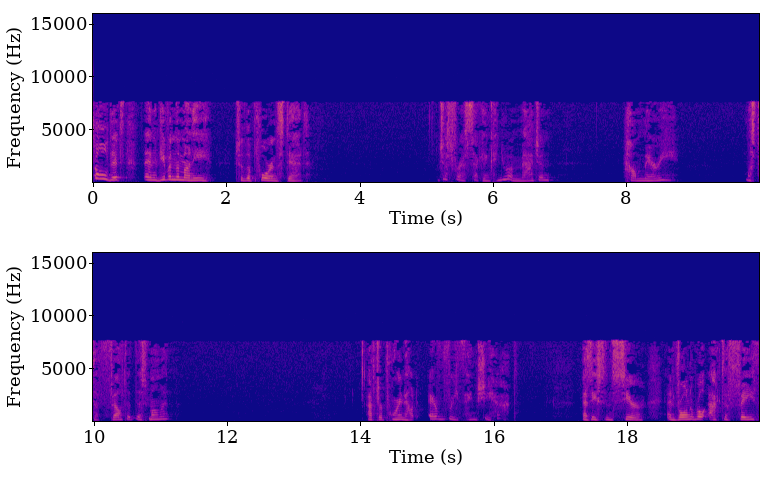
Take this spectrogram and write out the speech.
sold it and given the money to the poor instead. Just for a second, can you imagine how Mary must have felt at this moment? After pouring out everything she had as a sincere and vulnerable act of faith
